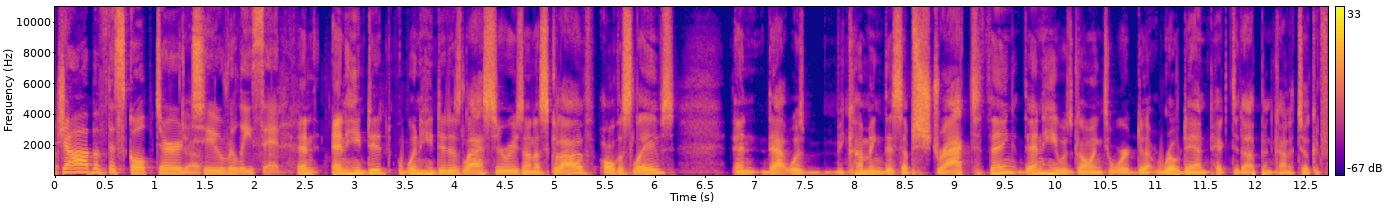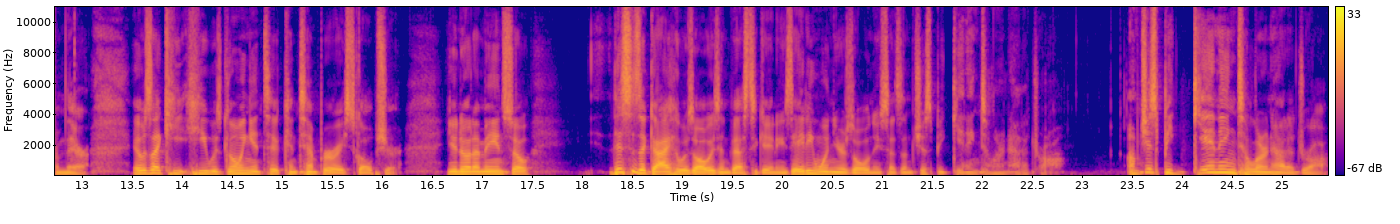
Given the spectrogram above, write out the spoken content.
job of the sculptor to release it. And and he did when he did his last series on Esclave, all the slaves, and that was becoming this abstract thing. Then he was going to where D- Rodin picked it up and kind of took it from there. It was like he he was going into contemporary sculpture. You know what I mean? So this is a guy who was always investigating. He's 81 years old and he says, "I'm just beginning to learn how to draw. I'm just beginning to learn how to draw."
